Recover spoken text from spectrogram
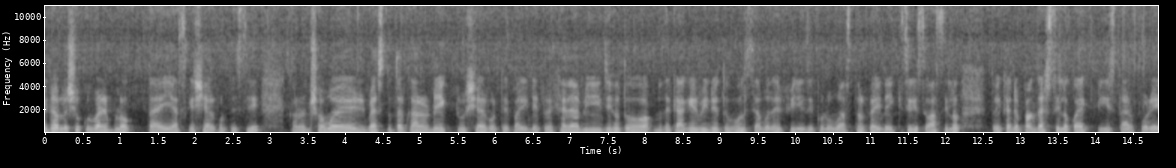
এটা হলো শুক্রবারের ব্লগ তাই আজকে শেয়ার করতেছি। কারণ সময়ের ব্যস্ততার কারণে একটু শেয়ার করতে পারিনি। তো এখানে আমি যেহেতু আপনাদেরকে আগের ভিডিওতে বলছি, আমাদের ফ্রিজে কোনো মাছ তরকারি নেই, কিছু কিছু আসছিল তো এখানে পাঙ্গাস ছিল কয়েক পিস তারপরে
